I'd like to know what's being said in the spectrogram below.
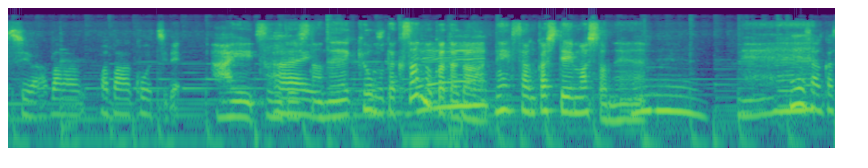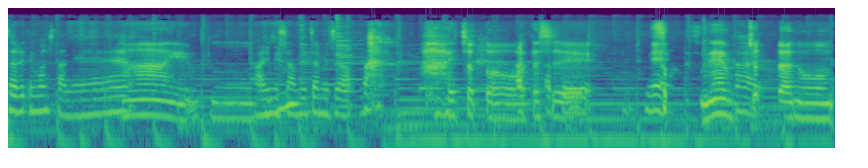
師はババババコーチで。はい、そうでしたね。はい、今日もたくさんの方がね参加していましたね。う参加されてましたね。はい。もうあゆみさんめちゃめちゃはいちょっと私ねそうですね、はい、ちょっとあの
